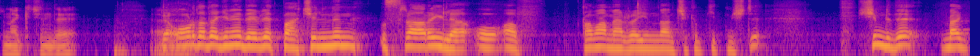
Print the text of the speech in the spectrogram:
tırnak içinde. Ve Ee, orada da yine Devlet Bahçeli'nin ısrarıyla o af tamamen rayından çıkıp gitmişti. Şimdi de ben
